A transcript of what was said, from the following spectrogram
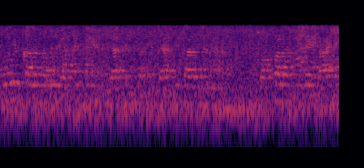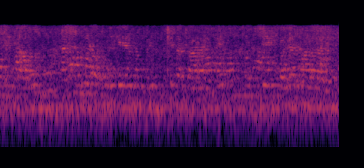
ಕೋವಿಡ್ ಕಾಲದಲ್ಲಿ ಜಾಸ್ತಿ ಜಾಸ್ತಿ ಕಾಲದಲ್ಲಿ ಕೊಪ್ಪಳ ಜಿಲ್ಲೆ ಘಾಟಿಗೆ ತಾವು ಹುಡುಗ ಹುಡುಗಿಯನ್ನು ಪ್ರೀತಿಸಿದ ಕಾರಣಕ್ಕೆ ಕೊಚ್ಚಿ ಕೊಲೆ ಮಾಡಲಾಗಿದೆ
